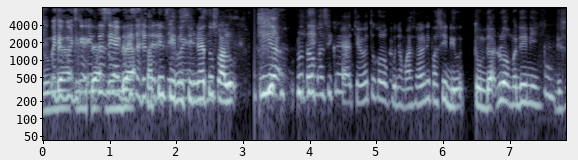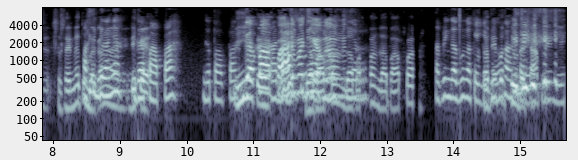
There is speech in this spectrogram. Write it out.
nunda, Ujung-ujungnya nunda, itu sih yang nunda. gue salut tapi dari finishingnya tuh selalu iya lu tau gak sih kayak cewek tuh kalau punya masalah nih pasti ditunda dulu sama dia nih. Selesainya tuh pasti bilangnya belakangan dia kayak apa-apa nggak apa-apa. Iya Nggak kayak apa-apa. Itu mah nggak cia apa-apa nggak apa-apa. Tapi nggak gue nggak kayak tapi gitu. pas dia udah capek nih.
